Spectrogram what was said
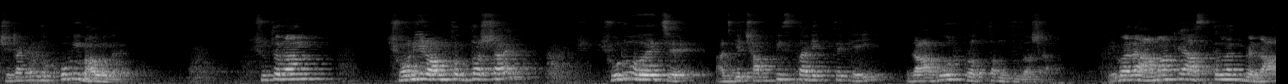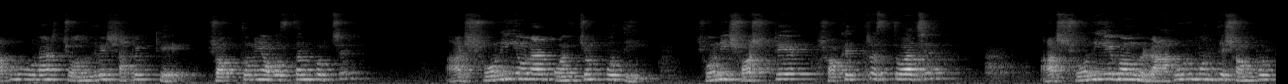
সেটা কিন্তু খুবই ভালো দেয়। সুতরাং শনির অন্তর্দশায় শুরু হয়েছে আজকে ছাব্বিশ তারিখ থেকেই রাহুর প্রত্যন্ত দশা। এবারে আমাকে আসতে লাগবে, রাহু ওনার চন্দ্রের সাপেক্ষে সপ্তমে অবস্থান করছে আর শনি ওনার পঞ্চমপতি শনি ষষ্ঠে সক্ষেত্রস্থ আছে। আর শনি এবং রাহুর মধ্যে সম্পর্ক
